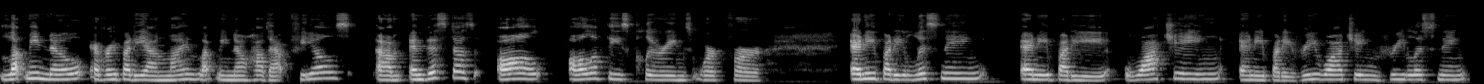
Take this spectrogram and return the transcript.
let me know, everybody online, let me know how that feels. Um, and this does all, all of these clearings work for anybody listening, anybody watching, anybody rewatching, re-listening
